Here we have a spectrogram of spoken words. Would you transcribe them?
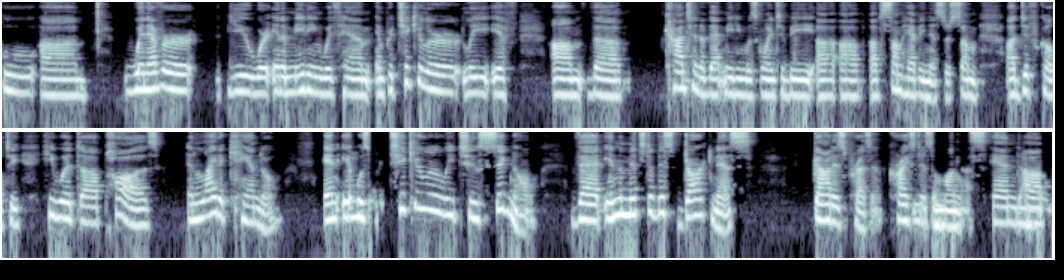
who, um, whenever you were in a meeting with him, and particularly if um, the content of that meeting was going to be uh, of, of, some heaviness or some uh, difficulty, he would uh, pause and light a candle. And it mm-hmm. was particularly to signal that in the midst of this darkness, God is present. Christ mm-hmm. is among us, and mm-hmm. um,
